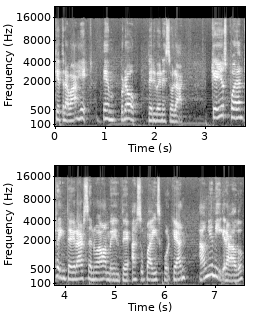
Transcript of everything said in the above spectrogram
que trabaje en pro del venezolano. Que ellos puedan reintegrarse nuevamente a su país porque han emigrado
